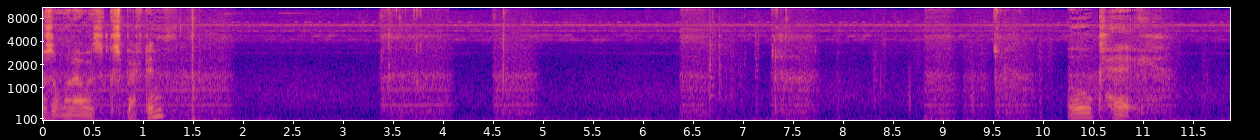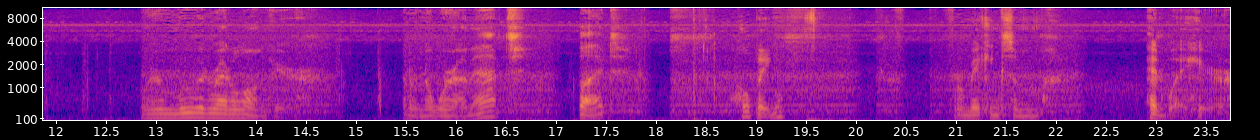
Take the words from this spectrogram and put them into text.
Wasn't what I was expecting. Okay. We're moving right along here. I don't know where I'm at, but hoping we're making some headway here.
